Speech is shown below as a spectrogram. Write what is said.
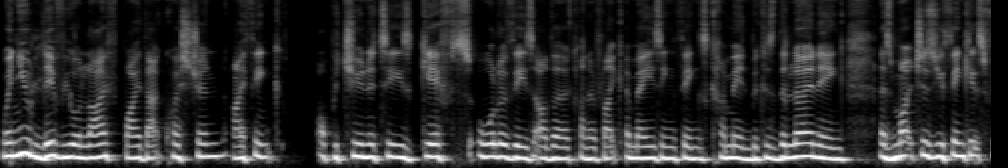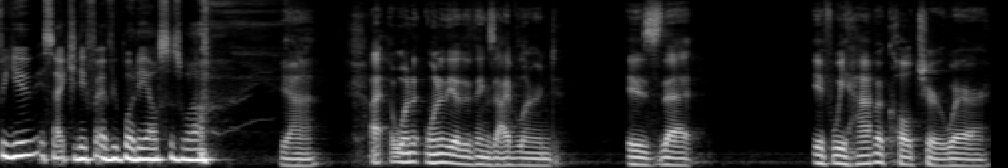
when you live your life by that question, I think opportunities, gifts, all of these other kind of like amazing things come in because the learning, as much as you think it's for you, it's actually for everybody else as well. yeah. I, one, one of the other things I've learned is that if we have a culture where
